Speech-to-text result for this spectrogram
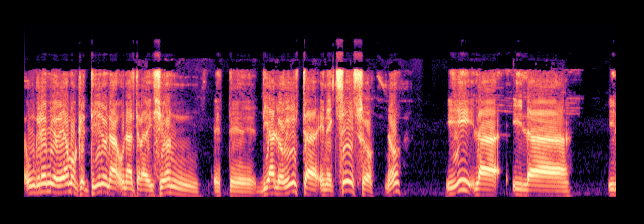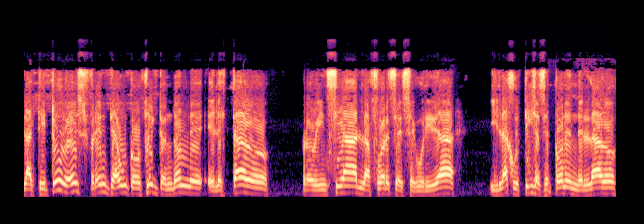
un gremio, digamos, que tiene una, una tradición este, dialoguista en exceso, ¿no? Y la, y la, y la actitud es frente a un conflicto en donde el Estado provincial, la fuerza de seguridad y la justicia se ponen del lado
